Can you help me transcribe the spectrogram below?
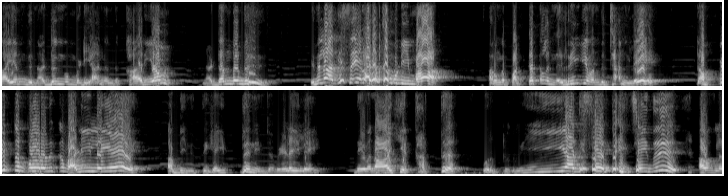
பயந்து நடுங்கும்படியான அந்த காரியம் நடந்தது. இதுல அதிசயம் நடக்க முடியுமா? அவங்க பக்கத்துல நெருங்கி வந்துட்டாங்களே. தப்பித்து போறதுக்கு வழி இல்லையே அப்படின்னு திகைத்து நின்ற வேளையிலே தேவனாகிய கர்த்தர் ஒரு பெரிய அதிசயத்தை செய்து அவங்கள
